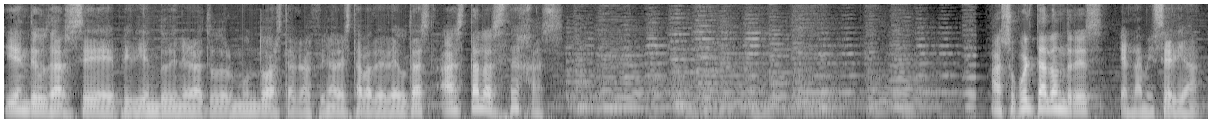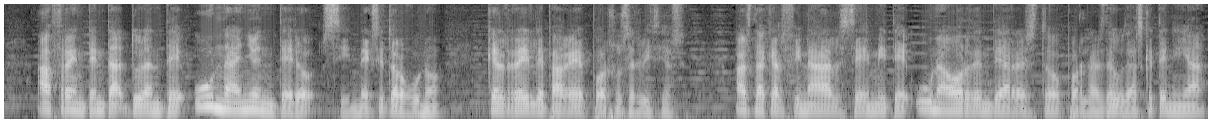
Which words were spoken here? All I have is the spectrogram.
y endeudarse pidiendo dinero a todo el mundo hasta que al final estaba de deudas hasta las cejas. A su vuelta a Londres, en la miseria, Afra intenta durante un año entero, sin éxito alguno, que el rey le pague por sus servicios, hasta que al final se emite una orden de arresto por las deudas que tenía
